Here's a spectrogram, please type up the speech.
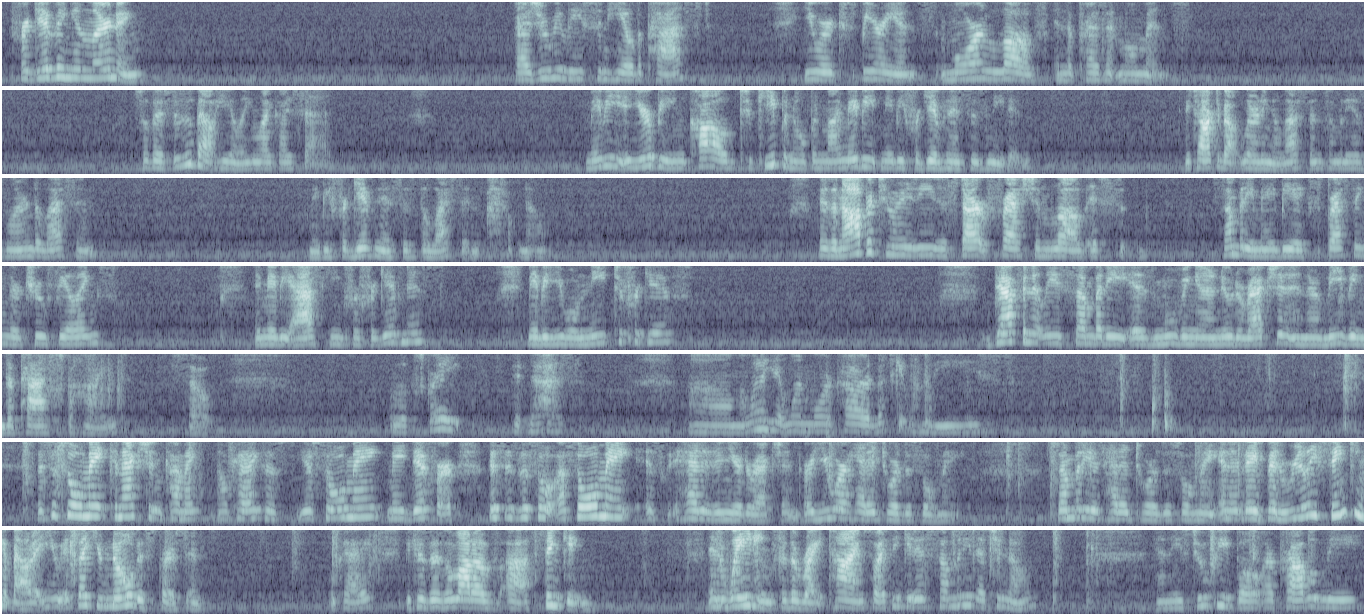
Forgiving and learning. As you release and heal the past, you will experience more love in the present moments. So, this is about healing, like I said. Maybe you're being called to keep an open mind. Maybe, maybe forgiveness is needed. We talked about learning a lesson. Somebody has learned a lesson. Maybe forgiveness is the lesson. I don't know. There's an opportunity to start fresh in love if somebody may be expressing their true feelings. They may be asking for forgiveness. Maybe you will need to forgive. Definitely somebody is moving in a new direction and they're leaving the past behind. So, looks great. It does. Um, I want to get one more card. Let's get one of these. This is soulmate connection coming, okay? Because your soulmate may differ. This is a soul. A soulmate is headed in your direction, or you are headed towards a soulmate. Somebody is headed towards a soulmate, and they've been really thinking about it. You, it's like you know this person, okay? Because there's a lot of uh, thinking and waiting for the right time. So I think it is somebody that you know. And these two people are probably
